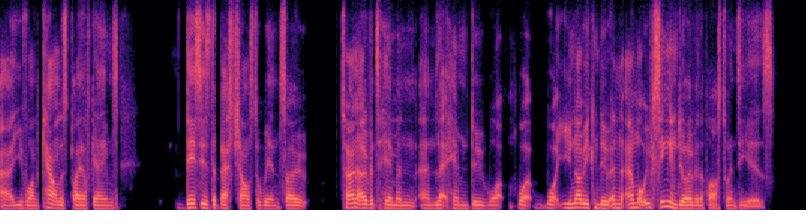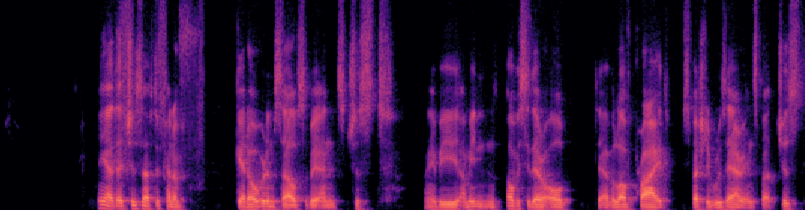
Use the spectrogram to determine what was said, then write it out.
uh, you've won countless playoff games. This is the best chance to win. So turn it over to him and and let him do what what what you know he can do and, and what we've seen him do over the past 20 years. Yeah, they just have to kind of get over themselves a bit and just maybe I mean obviously they're all they have a lot of pride, especially Bruce Arians, but just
